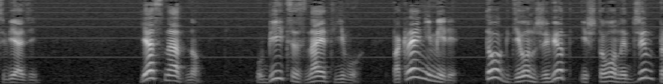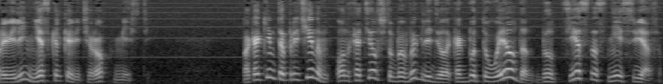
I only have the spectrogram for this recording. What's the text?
связей. Ясно одно – Убийца знает его. По крайней мере, то, где он живет и что он и Джин провели несколько вечеров вместе. По каким-то причинам он хотел, чтобы выглядело, как будто Уэлдон был тесно с ней связан.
